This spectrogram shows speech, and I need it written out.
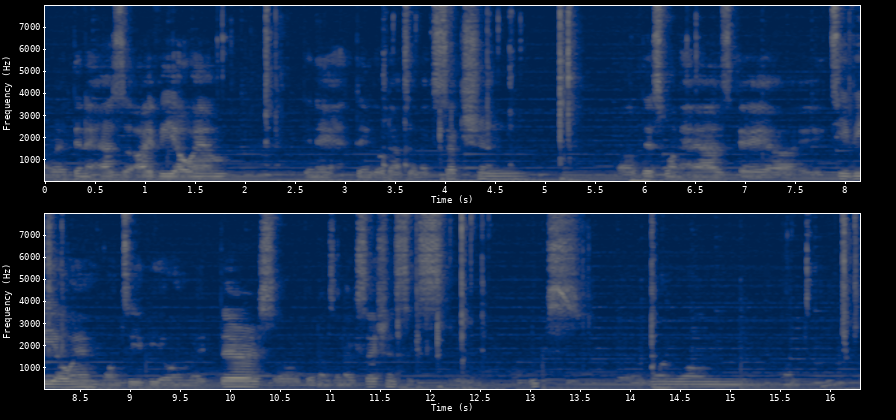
All right, then it has the. Then it then go down to the next section. Uh, this one has a, uh, a TVOM, one TVOM right there. So go down to the next section. Six, oops, uh, one, one, one, two.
